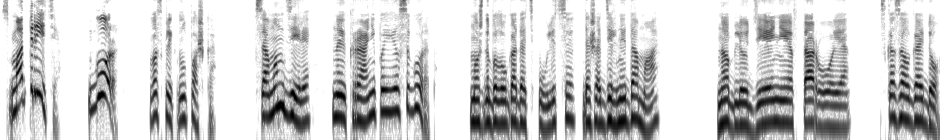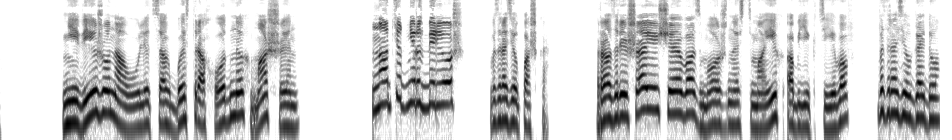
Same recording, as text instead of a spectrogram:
«Смотрите! Город!» — воскликнул Пашка. В самом деле, на экране появился город. Можно было угадать улицы, даже отдельные дома. «Наблюдение второе», — сказал Гайдо. «Не вижу на улицах быстроходных машин». «Но отсюда не разберешь», — возразил Пашка. «Разрешающая возможность моих объективов», — возразил Гайдо,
